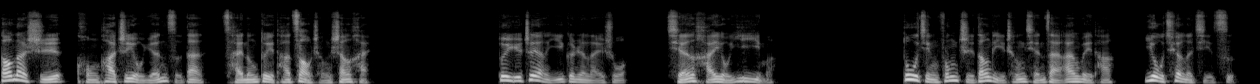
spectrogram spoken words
到那时，恐怕只有原子弹才能对他造成伤害。对于这样一个人来说，钱还有意义吗？杜景峰只当李承前在安慰他，又劝了几次。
